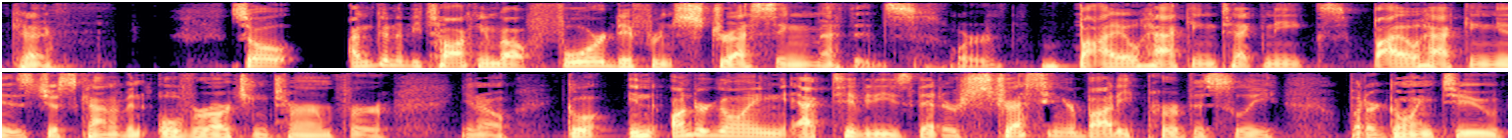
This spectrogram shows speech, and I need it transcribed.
Okay. So I'm going to be talking about four different stressing methods or biohacking techniques. Biohacking is just kind of an overarching term for, you know, go in undergoing activities that are stressing your body purposely but are going to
